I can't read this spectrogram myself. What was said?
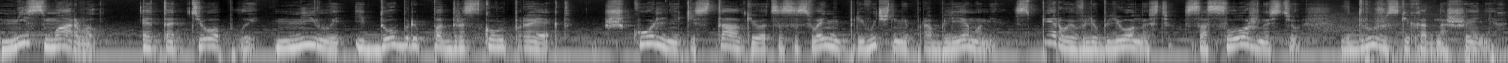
Мисс Марвел – это теплый, милый и добрый подростковый проект. Школьники сталкиваются со своими привычными проблемами, с первой влюбленностью, со сложностью в дружеских отношениях,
